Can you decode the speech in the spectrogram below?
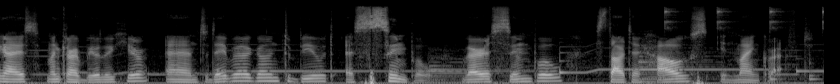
guys, Minecraft Builder here and today we are going to build a simple, very simple starter house in Minecraft.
